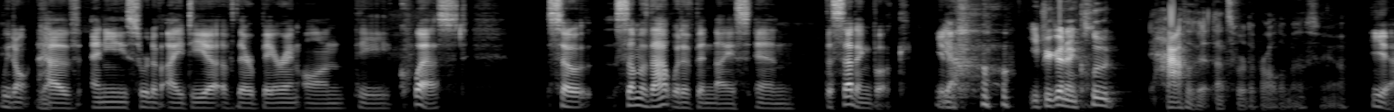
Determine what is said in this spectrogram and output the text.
We don't Yeah. have any sort of idea of their bearing on the quest. So some of that would have been nice in the setting book, you Yeah. know. If you're gonna include half of it, that's where the problem is. Yeah. yeah.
